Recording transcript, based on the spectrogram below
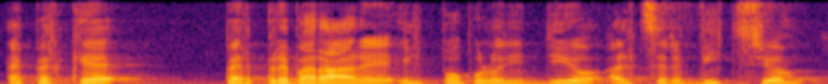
è perché per preparare il popolo di Dio al servizio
